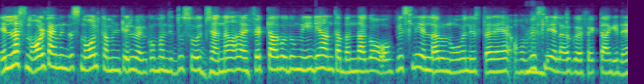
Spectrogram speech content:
ಎಲ್ಲ ಸ್ಮಾಲ್ ಟೈಮ್ ಇಂದ ಸ್ಮಾಲ್ ಕಮ್ಯುನಿಟಿಯಲ್ಲಿ ಬೆಳ್ಕೊಂಡ್ ಬಂದಿದ್ದು. ಸೊ ಜನ ಎಫೆಕ್ಟ್ ಆಗೋದು ಮೀಡಿಯಾ ಅಂತ ಬಂದಾಗ ಆಬ್ವಿಯಸ್ಲಿ ಎಲ್ಲರೂ ನೋವಲ್ಲಿ ಇರ್ತಾರೆ. ಆಬ್ವಿಯಸ್ಲಿ ಎಲ್ಲರಿಗೂ ಎಫೆಕ್ಟ್ ಆಗಿದೆ.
